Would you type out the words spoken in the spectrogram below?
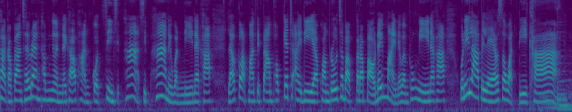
ค่ะกับการใช้แรงทำเงินนะคะผ่านกฎ 45 15 ในวันนี้นะคะ แล้วกลับมาติดตาม Pocket Idea ความรู้ฉบับกระเป๋าได้ใหม่ในวันพรุ่งนี้นะคะ วันนี้ลาไปแล้ว สวัสดีค่ะ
